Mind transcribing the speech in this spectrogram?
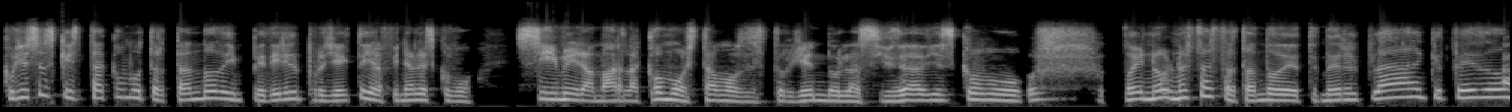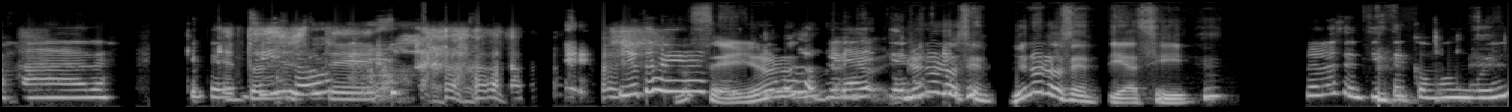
curioso es que está como tratando de impedir el proyecto y al final es como, sí, mira, Marla, cómo estamos destruyendo la ciudad y es como, bueno, no estás tratando de detener el plan, ¿qué pedo? Ajá. ¿Qué pedo? Entonces, Sí, ¿no? este... Yo también No sé, yo no lo, Lo quería yo- yo no lo sen- yo no lo sentí así. no lo sentiste como un win.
